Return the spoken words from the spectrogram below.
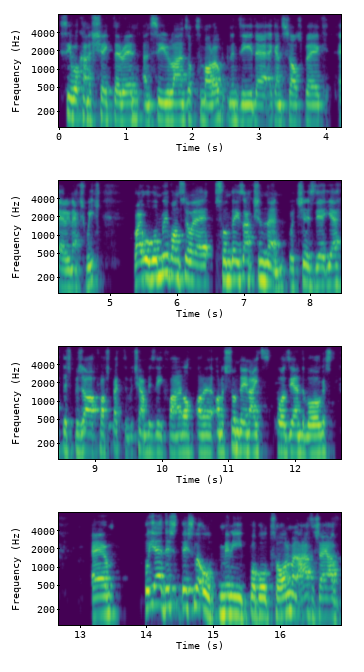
see what kind of shape they're in and see who lines up tomorrow and indeed uh, against Salzburg early next week. Right, well, we'll move on to uh, Sunday's action then, which is the yeah this bizarre prospect of a Champions League final on a on a Sunday night towards the end of August. Um, but yeah, this this little mini bubble tournament, I have to say, I've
